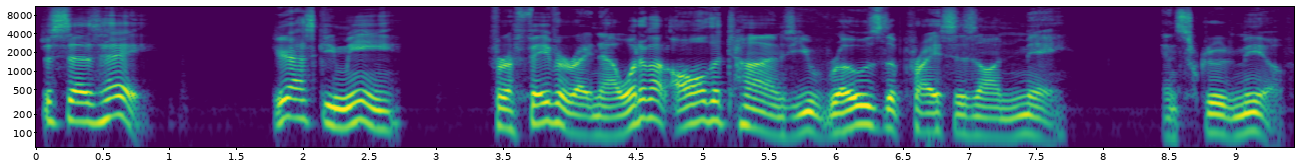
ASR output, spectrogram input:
just says, Hey, you're asking me for a favor right now. What about all the times you rose the prices on me and screwed me over?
